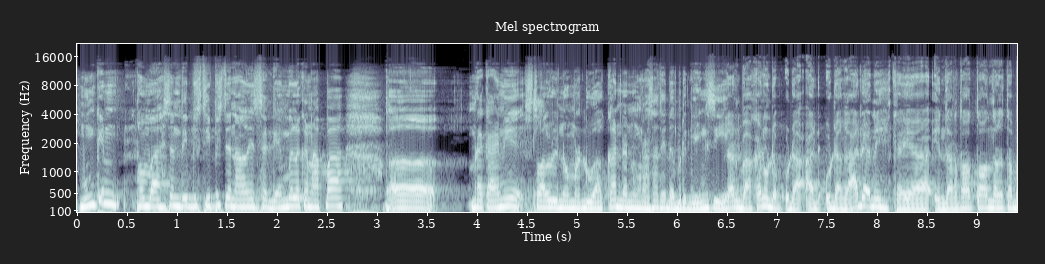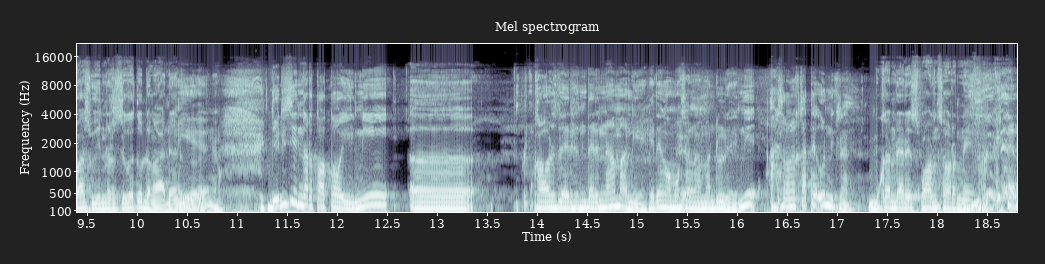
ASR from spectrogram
mungkin pembahasan tipis-tipis dan analisa gembel kenapa eh, mereka ini selalu di nomor dua kan dan merasa tidak bergengsi. dan bahkan udah udah udah nggak ada nih kayak Inter Toto ntar kita bahas winners juga tuh udah nggak ada Iya. dulunya. Jadi si Inter Toto ini eh kalau dari dari nama nih kita ngomong Iya. soal nama dulu ya. Ini asal katanya unik kan? bukan dari sponsor nih Bukan.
